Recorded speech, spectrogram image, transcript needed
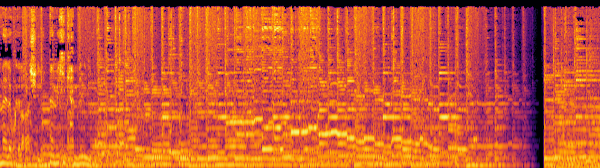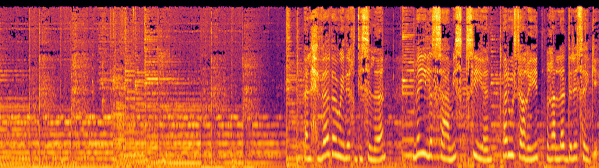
يكتعمل أكد الغاشي أميك يكحمل الحبابة ويدي خدي سلان ميلا سامي سقسيان أروسا غيد غلا دريساكي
